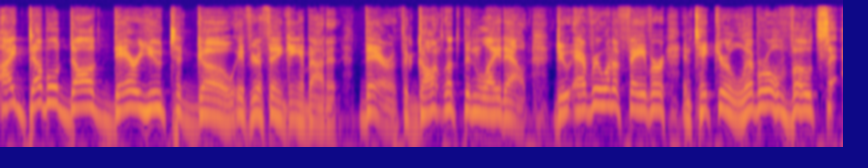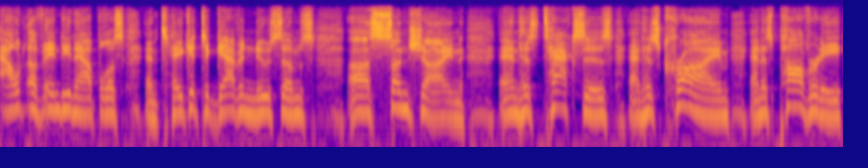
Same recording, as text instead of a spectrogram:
I double dog dare you to go if you're thinking about it. There, the gauntlet's been laid out. Do everyone a favor and take your liberal votes out of Indianapolis and take it to Gavin Newsom's uh, sunshine and his taxes and his crime and his poverty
